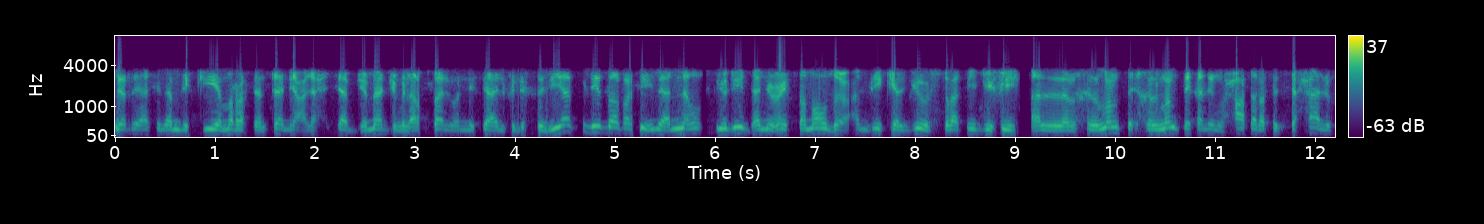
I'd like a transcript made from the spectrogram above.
للرئاسة الأمريكية مرة ثانية على حساب جماجم الأطفال والنساء الفلسطينيات بالإضافة إلى أنه يريد أن يعيد تموضع أمريكا الجيو استراتيجي في المنطقة المنطقة لمحاصرة التحالف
